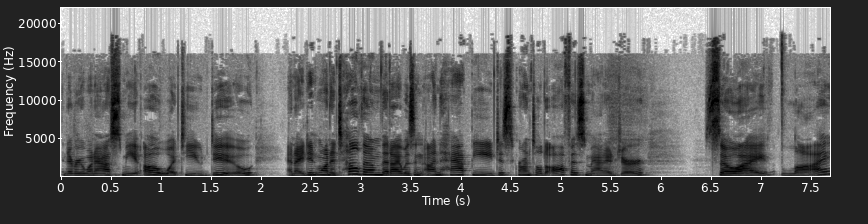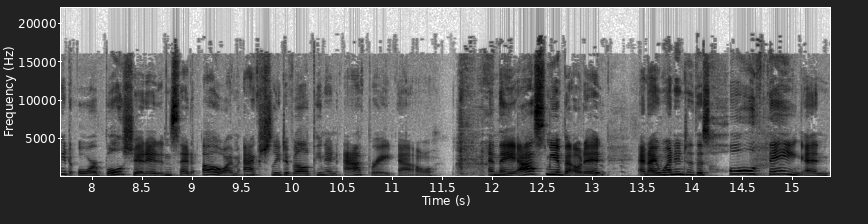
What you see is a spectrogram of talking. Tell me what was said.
and everyone asked me, Oh, what do you do? And I didn't want to tell them that I was an unhappy, disgruntled office manager. So I lied or bullshitted and said, Oh, I'm actually developing an app right now. And they asked me about it, and I went into this whole thing and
